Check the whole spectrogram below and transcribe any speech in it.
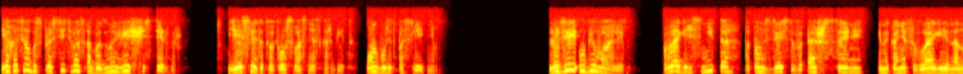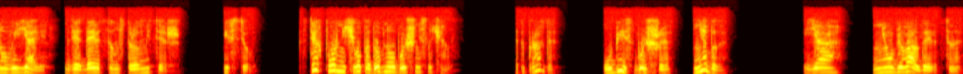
«Я хотел бы спросить вас об одной вещи, Сельвер. Если этот вопрос вас не оскорбит, он будет последним. Людей убивали. В лагере Смита, потом здесь, в Эш-сцене и, наконец, в лагере на Новой Яве, где Дэвидсон устроил мятеж. И все. Тех пор ничего подобного больше не случалось. Это правда? Убийств больше не было? Я не убивал Дэвидсона.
